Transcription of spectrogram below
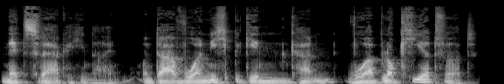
Netzwerke hinein. Und da, wo er nicht beginnen kann, wo er blockiert wird,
